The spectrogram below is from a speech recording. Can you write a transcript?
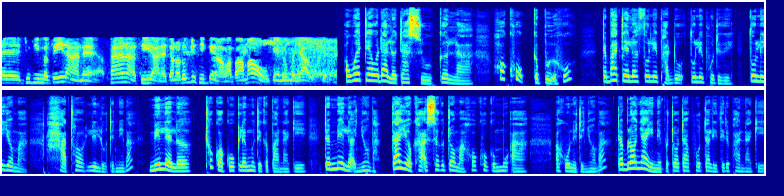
လည်းဂျူတီမပေးတာနဲ့ဖမ်းတာစီးတာနဲ့ကျွန်တော်တို့ပစ္စည်းတင်လာမှဘာမှကိုတင်လို့မရဘူးဖြစ်တယ်။အဝဲတဲဝဒလတဆူကလာဟော့ခုကပူဟိုတပတ်တဲလသိုးလေးဖတ်တို့သိုးလေးဖို့တကြီးသိုးလေးရော့မှာဟာထော်လီလိုတနေပါမေလဲလထုတ်ကကိုကလမှုတကပါနာကီတမေလအညောပါတယောခအစကတော့မှာဟော့ခုကမှုအား အခုနေတညောပါတဘလညရင်နေပတော်တာဖို့တက်လီတိဖာနာကေ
